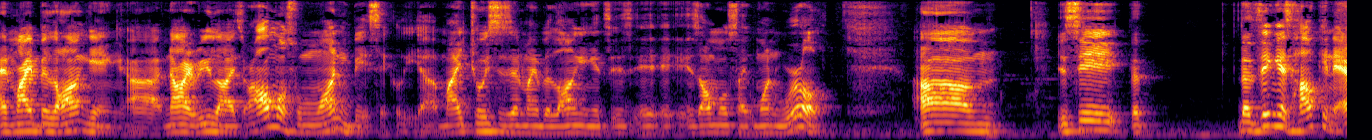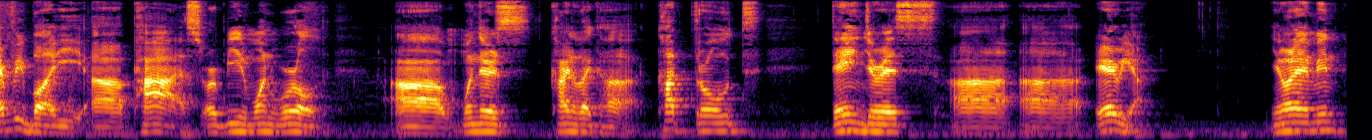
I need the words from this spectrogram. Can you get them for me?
and my belonging, uh, now I realize, are almost one basically. Uh, my choices and my belonging is, is, is almost like one world. Um, you see, the, the thing is, how can everybody uh, pass or be in one world uh, when there's kind of like a cutthroat, dangerous uh, uh, area? You know what I mean?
